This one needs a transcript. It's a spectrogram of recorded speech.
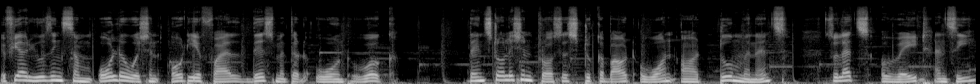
If you are using some older version OTA file, this method won't work. The installation process took about 1 or 2 minutes. So let's wait and see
